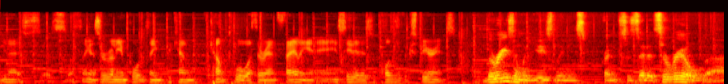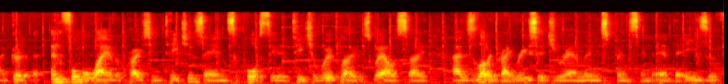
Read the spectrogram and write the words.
You know, it's, it's, I think it's a really important thing to become comfortable with around failing and see that as a positive experience. The reason we use learning sprints is that it's a real uh, good informal way of approaching teachers and supports their teacher workload as well. So uh, there's a lot of great research around learning sprints and, and the ease of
